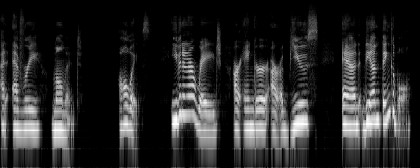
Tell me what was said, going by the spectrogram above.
at every moment, always, even in our rage, our anger, our abuse, and the unthinkable.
